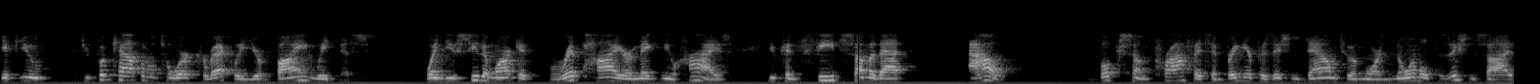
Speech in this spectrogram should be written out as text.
if you if you put capital to work correctly, you're buying weakness. When you see the market rip higher, make new highs, you can feed some of that out, book some profits, and bring your position down to a more normal position size,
